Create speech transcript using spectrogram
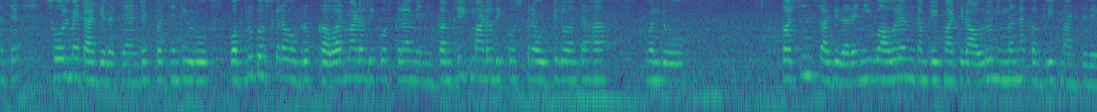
ಮತ್ತು ಸೋಲ್ಮೇಟ್ ಆಗಿರುತ್ತೆ. ಹಂಡ್ರೆಡ್ ಪರ್ಸೆಂಟ್ ಇವರು ಒಬ್ರಿಗೋಸ್ಕರ ಒಬ್ರು ಕವರ್ ಮಾಡೋದಕ್ಕೋಸ್ಕರ ಮೀನ್ ಕಂಪ್ಲೀಟ್ ಮಾಡೋದಕ್ಕೋಸ್ಕರ ಹುಟ್ಟಿರುವಂತಹ ಒಂದು ಪರ್ಸನ್ಸ್ ಆಗಿದ್ದಾರೆ. ನೀವು ಅವರನ್ನು ಕಂಪ್ಲೀಟ್ ಮಾಡ್ತೀರಾ? ಅವರು ನಿಮ್ಮನ್ನು ಕಂಪ್ಲೀಟ್ ಮಾಡ್ತಿದೆ,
